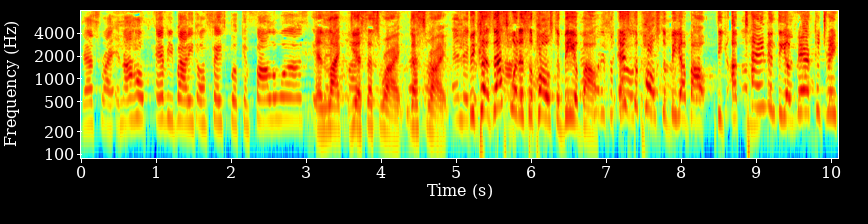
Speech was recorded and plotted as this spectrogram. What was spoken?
That's right. And I hope everybody on Facebook can follow us. if And they like, would yes, that's right. That's right. And they can Because that's what it's subscribe. supposed to be about. what it's It's supposed to be about the obtaining the American dream.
